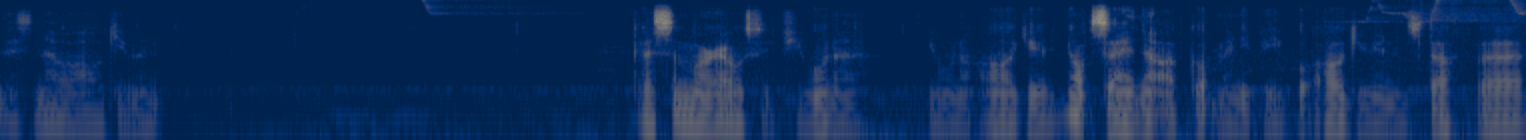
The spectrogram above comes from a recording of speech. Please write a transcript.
there's no argument. Go somewhere else if you wanna you want to argue. Not saying that I've got many people arguing and stuff, because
